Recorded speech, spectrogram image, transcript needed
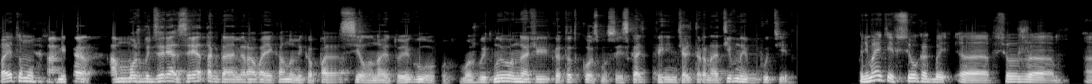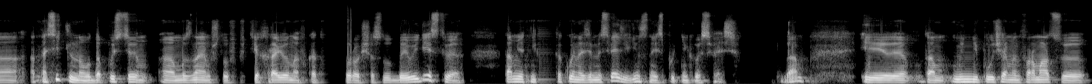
поэтому... А, Михаил, а может быть, зря, зря тогда мировая экономика подсела на эту иглу? Может быть, ну его нафиг этот космос, искать какие-нибудь альтернативные пути? Понимаете, все как бы, э, все же э, относительно. Вот, допустим, э, мы знаем, что в тех районах, в которых сейчас идут боевые действия, там нет никакой наземной связи, единственная спутниковая связь. Да? И там мы не получаем информацию,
